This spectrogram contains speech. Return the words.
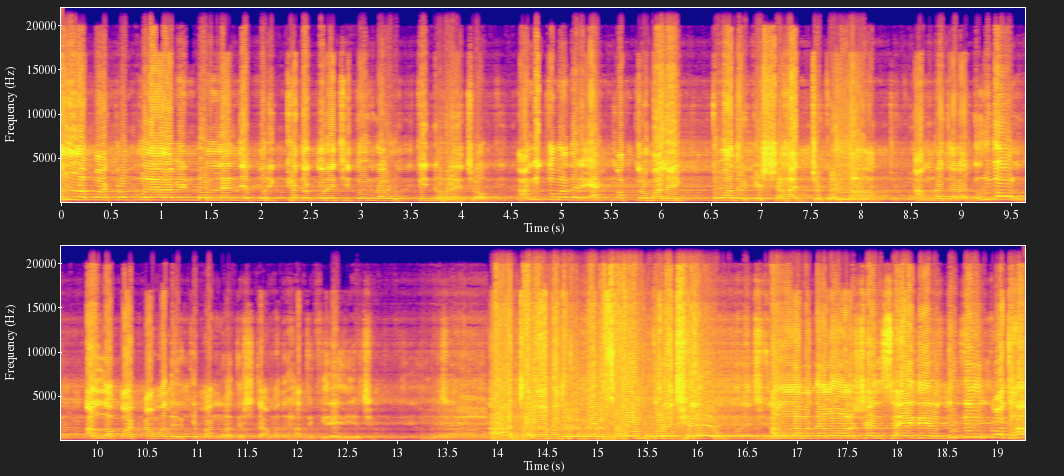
আল্লাহ পাক রব্বুল আলামিন বললেন যে, পরীক্ষা তো করেছি, তোমরা উত্তীর্ণ হয়েছ। আমি তোমাদের একমাত্র মালিক, তোমাদেরকে সাহায্য করলাম। আমরা যারা দুর্বল, আল্লাহ পাক আমাদেরকে বাংলাদেশটা আমাদের হাতে ফিরিয়ে দিয়েছে। আর যারা আমাদের উপর জলম করেছিল আল্লাহ হোসেন সাইদির দুটো কথা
